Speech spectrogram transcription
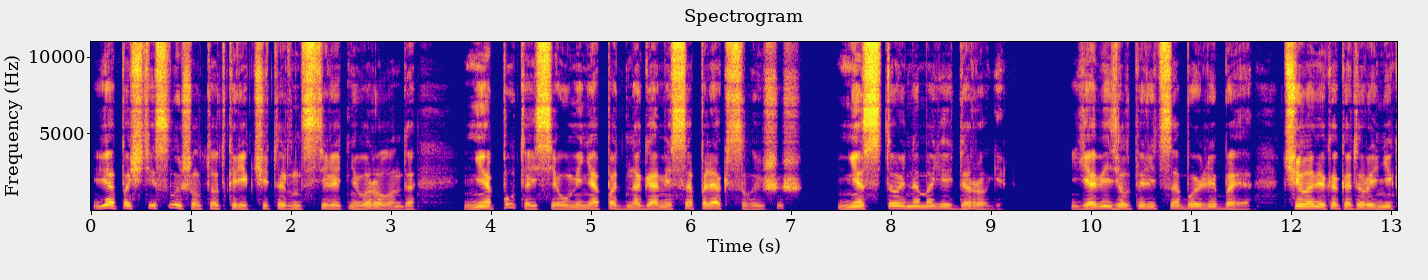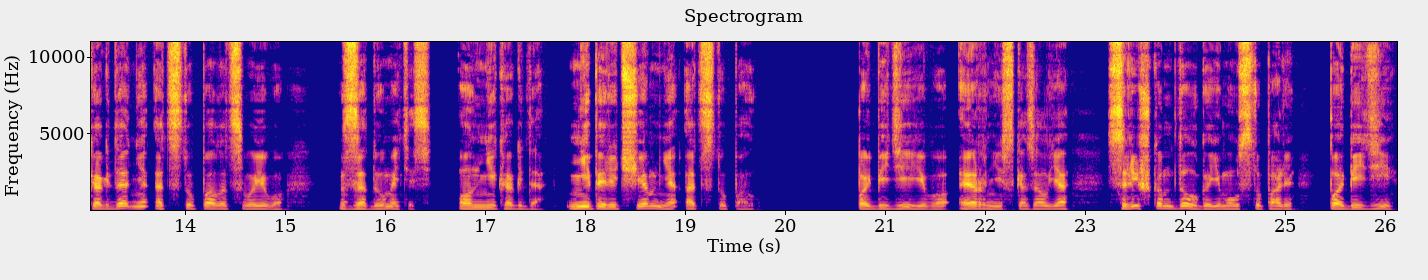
Я почти слышал тот крик четырнадцатилетнего Роланда. «Не путайся у меня под ногами, сопляк, слышишь? Не стой на моей дороге!» Я видел перед собой Либея, человека, который никогда не отступал от своего. Задумайтесь, он никогда, ни перед чем не отступал. «Победи его, Эрни», — сказал я, — «слишком долго ему уступали. Победи,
